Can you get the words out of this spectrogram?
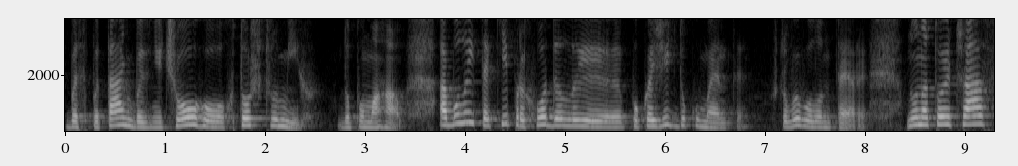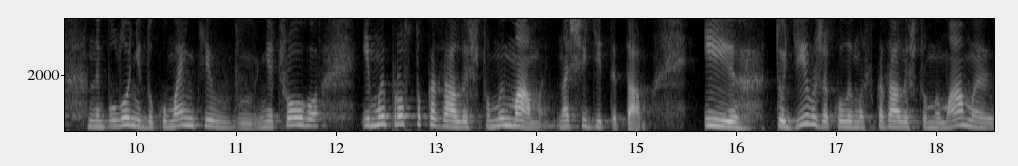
без питань, без нічого, хто що міг, допомагав. А були й такі, приходили, покажіть документи. Що ви волонтери. Ну на той час не було ні документів, нічого. І ми просто казали, що ми мами, наші діти там. І тоді, вже коли ми сказали, що ми мами,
